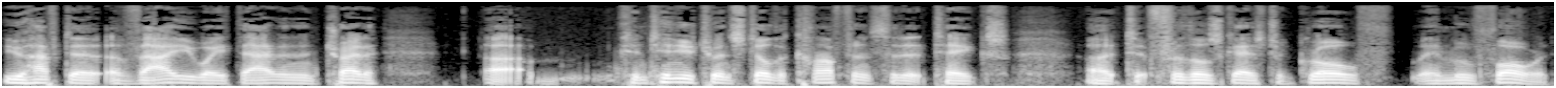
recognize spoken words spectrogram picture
you have to evaluate that and then try to uh, continue to instill the confidence that it takes uh, to, for those guys to grow f- and move forward.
